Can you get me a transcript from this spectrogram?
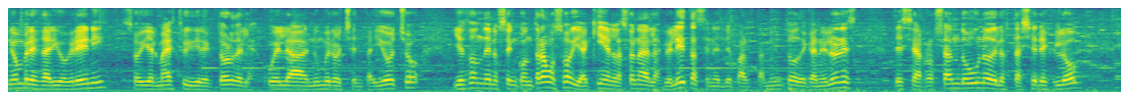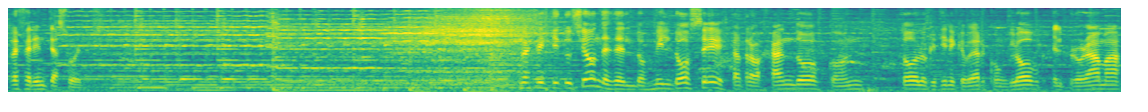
mi nombre es Darío Greni, soy el maestro y director de la escuela número 88 y es donde nos encontramos hoy, aquí en la zona de Las Violetas, en el departamento de Canelones, desarrollando uno de los talleres GLOB referente a suelos. Nuestra institución desde el 2012 está trabajando con todo lo que tiene que ver con GLOB, el programa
